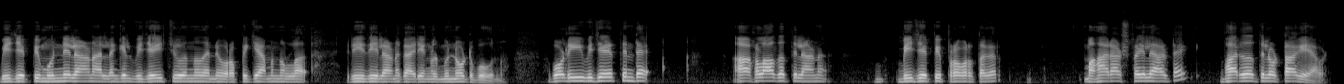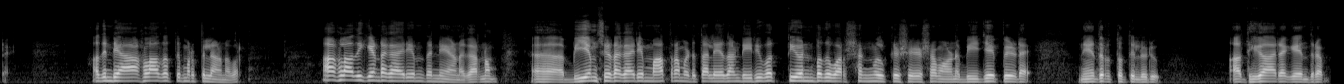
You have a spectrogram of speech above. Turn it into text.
ബി ജെ പി മുന്നിലാണ് അല്ലെങ്കിൽ വിജയിച്ചു എന്ന് തന്നെ ഉറപ്പിക്കാമെന്നുള്ള രീതിയിലാണ് കാര്യങ്ങൾ മുന്നോട്ട് പോകുന്നത്. അപ്പോൾ ഈ വിജയത്തിന്റെ ആഹ്ലാദത്തിലാണ് ബി ജെ പി പ്രവർത്തകർ മഹാരാഷ്ട്രയിലാവട്ടെ ഭാരതത്തിലൊട്ടാകെയാവട്ടെ. അതിന്റെ ആഹ്ലാദത്തിമർപ്പിലാണവർ. ആഹ്ലാദിക്കേണ്ട കാര്യം തന്നെയാണ്. കാരണം ബി എം സിയുടെ കാര്യം മാത്രം എടുത്താൽ ഏതാണ്ട് ഇരുപത്തിയൊൻപത് വർഷങ്ങൾക്ക് ശേഷമാണ് ബി ജെ പിയുടെ നേതൃത്വത്തിലൊരു അധികാര കേന്ദ്രം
